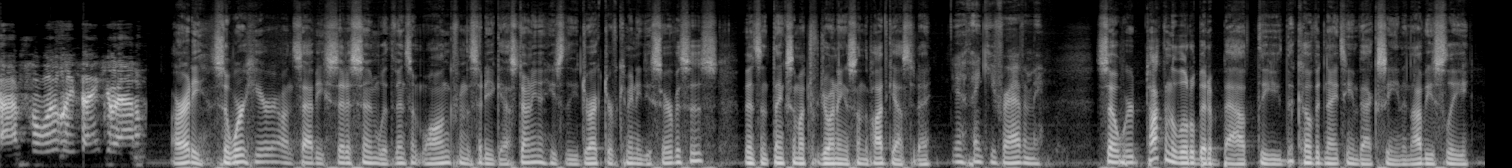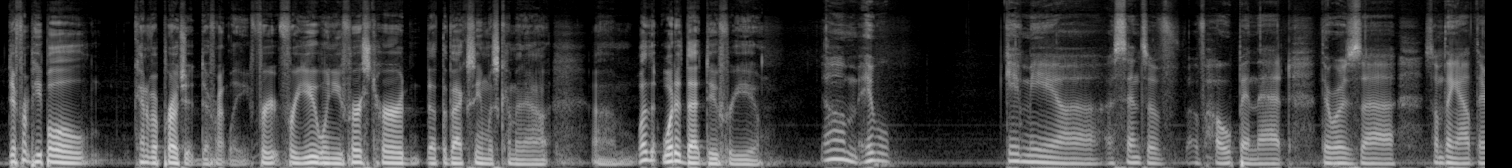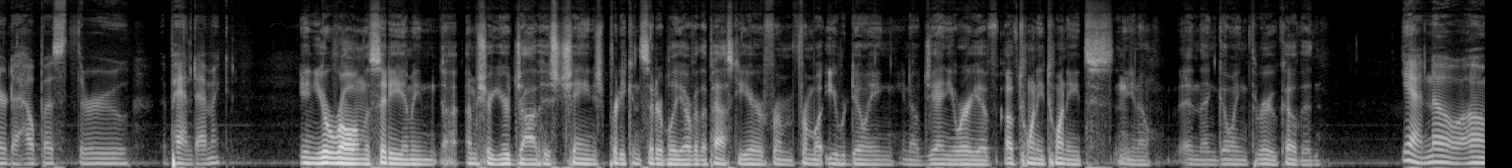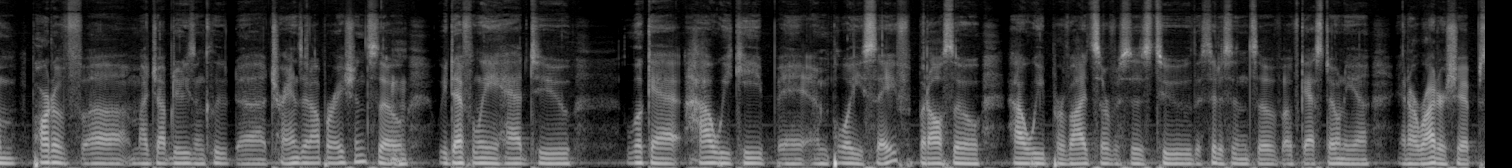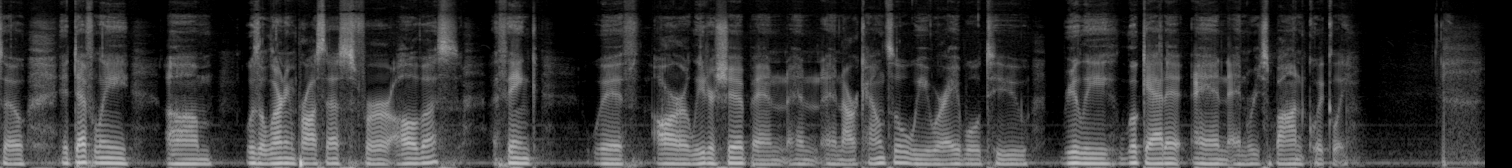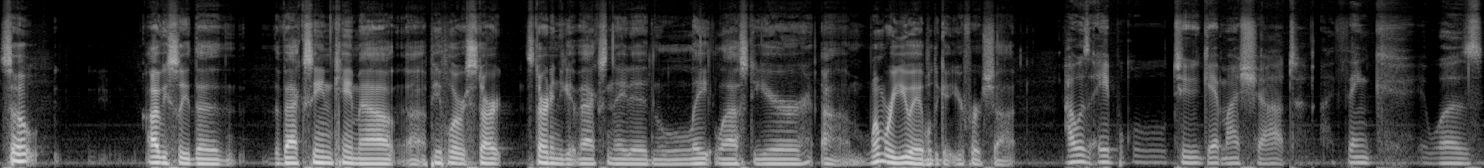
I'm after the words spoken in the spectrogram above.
Absolutely. Thank you, Adam. Alrighty, so we're here on Savvy Citizen with Vincent Wong from the city of Gastonia. He's the Director of Community Services. Vincent, thanks so much for joining us on the podcast today. Yeah, thank you for having me. So we're talking a little bit about the, the COVID 19 vaccine, and obviously different people kind of approach it differently. For, for you, when you first heard that the vaccine was coming out, um, what, what did that do for you? Um, it gave me a, a, sense of, of hope and that there was uh, something out there to help us through the pandemic. in your role in the city, I mean, uh, I'm sure your job has changed pretty considerably over the past year from from what you were doing, you know, January of of 2020, you know, and then going through COVID. Yeah, no. Um, part of uh, my job duties include uh, transit operations, so mm-hmm. we definitely had to look at how we keep employees safe, but also how we provide services to the citizens of, of Gastonia and our ridership. So it definitely um, was a learning process for all of us. I think with our leadership and, and, and our council, we were able to really look at it and, and respond quickly. So obviously the the vaccine came out. Uh, people were start starting to get vaccinated late last year. Um, when were you able to get your first shot? I was able to get my shot. I think it was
